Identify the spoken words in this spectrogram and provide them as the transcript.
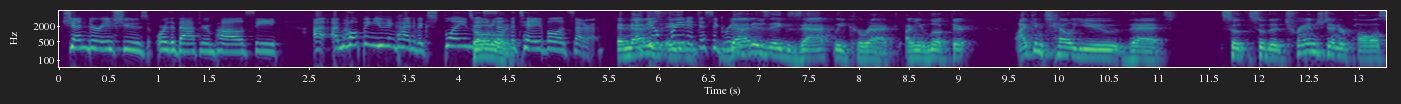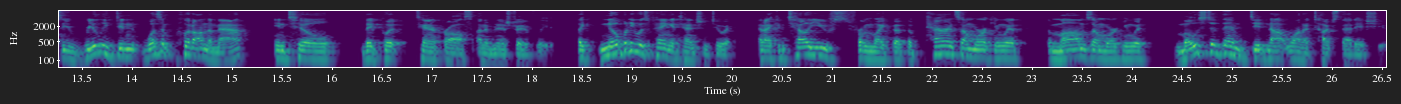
gender issues or the bathroom policy. I, am hoping you can kind of explain totally. this, set the table, etc. And that and feel free to disagree. That is me. exactly correct. I mean, look, there. I can tell you that. So, so the transgender policy really didn't wasn't put on the map until they put Tanner Cross on administrative leave. Like nobody was paying attention to it, and I can tell you from like the, the parents I'm working with, the moms I'm working with, most of them did not want to touch that issue.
